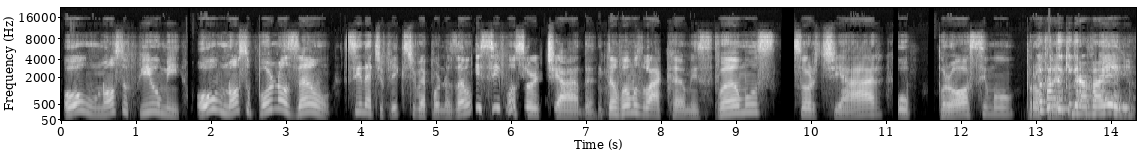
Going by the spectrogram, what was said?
ou o nosso filme, ou o nosso pornozão, se Netflix tiver pornozão e se for sorteada. Então vamos lá, Camis. Vamos sortear o próximo programa. Eu vou ter que gravar ele?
